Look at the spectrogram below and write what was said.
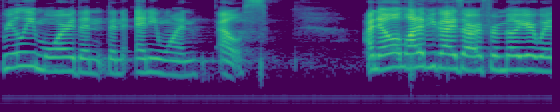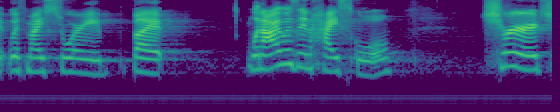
really more than, than anyone else. I know a lot of you guys are familiar with, with my story, but when I was in high school, church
